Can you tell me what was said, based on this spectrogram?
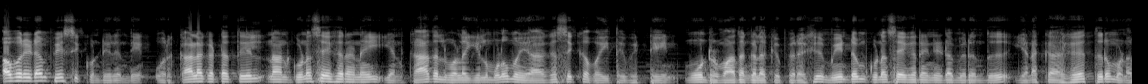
அவரிடம் பேசிக்கொண்டிருந்தேன் ஒரு காலகட்டத்தில் நான் குணசேகரனை என் காதல் வலையில் முழுமையாக சிக்க வைத்து விட்டேன். மூன்று மாதங்களுக்கு பிறகு மீண்டும் குணசேகரனிடமிருந்து எனக்காக திருமண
